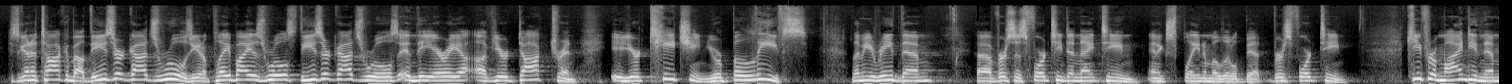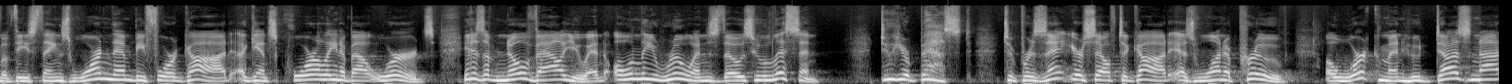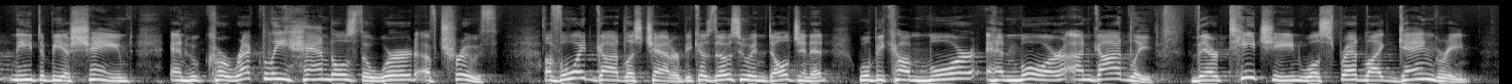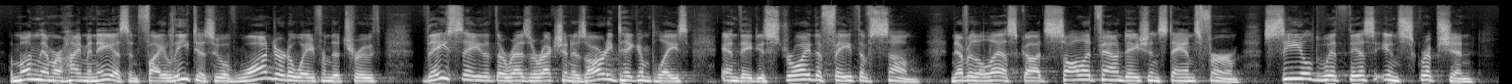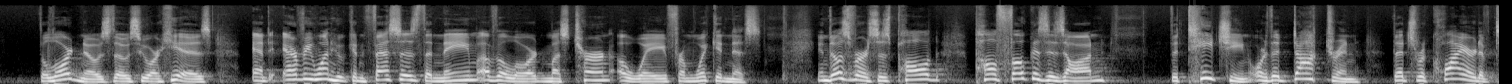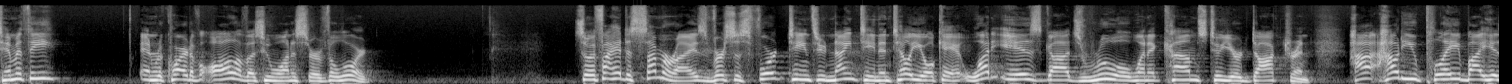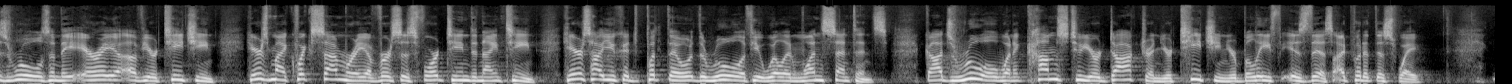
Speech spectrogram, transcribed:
He's going to talk about these are God's rules. You're going to play by his rules. These are God's rules in the area of your doctrine, your teaching, your beliefs. Let me read them, uh, verses 14 to 19, and explain them a little bit. Verse 14. Keep reminding them of these things. Warn them before God against quarreling about words. It is of no value and only ruins those who listen. Do your best to present yourself to God as one approved, a workman who does not need to be ashamed and who correctly handles the word of truth. Avoid godless chatter because those who indulge in it will become more and more ungodly. Their teaching will spread like gangrene. Among them are Hymenaeus and Philetus, who have wandered away from the truth. They say that the resurrection has already taken place, and they destroy the faith of some. Nevertheless, God's solid foundation stands firm, sealed with this inscription The Lord knows those who are his, and everyone who confesses the name of the Lord must turn away from wickedness. In those verses, Paul, Paul focuses on the teaching or the doctrine that's required of Timothy and required of all of us who want to serve the Lord. So, if I had to summarize verses 14 through 19 and tell you, okay, what is God's rule when it comes to your doctrine? How, how do you play by his rules in the area of your teaching? Here's my quick summary of verses 14 to 19. Here's how you could put the, the rule, if you will, in one sentence. God's rule when it comes to your doctrine, your teaching, your belief is this. I'd put it this way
